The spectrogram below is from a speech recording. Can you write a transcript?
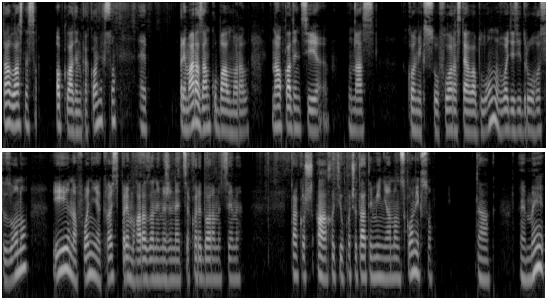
Та, власне, обкладинка коміксу. е, Примара замку Балморал. На обкладинці е, у нас коміксу Флора Стелла Блум в одязі другого сезону. І на фоні якраз примара за ними женеться коридорами цими. Також, а, хотів почитати міні-анонс коміксу. Так. Е, Ми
